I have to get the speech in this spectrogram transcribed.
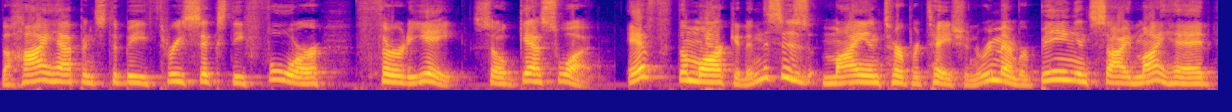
The high happens to be 364.38. So guess what? If the market, and this is my interpretation, remember, being inside my head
